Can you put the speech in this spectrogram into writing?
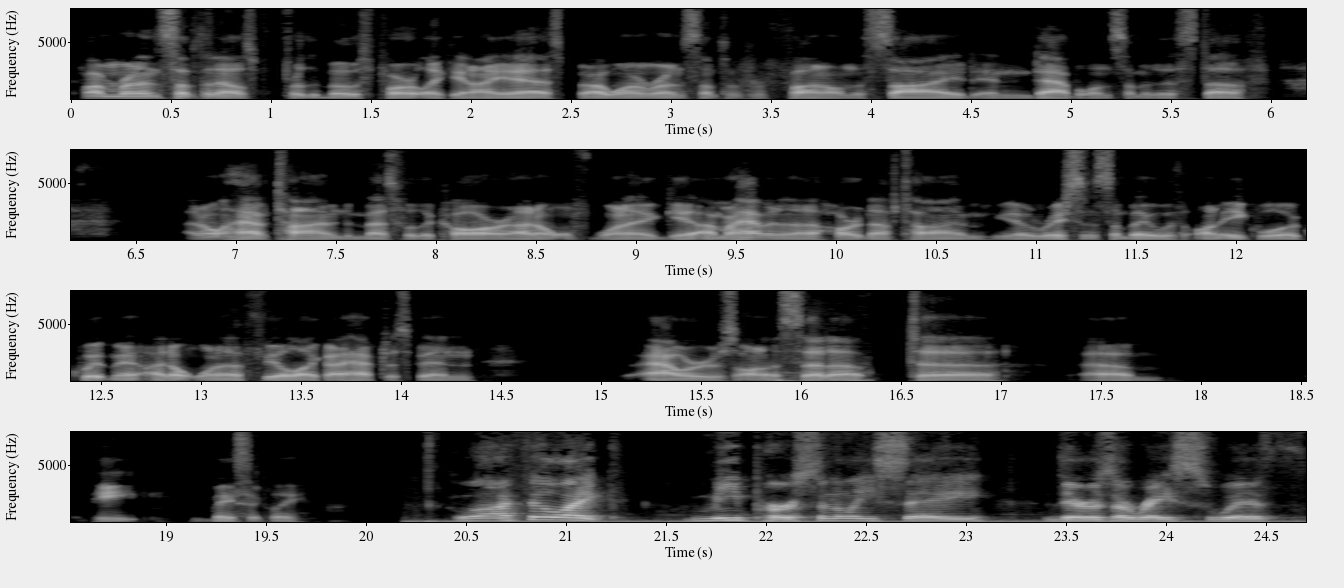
if I'm running something else for the most part, like NIS, but I want to run something for fun on the side and dabble in some of this stuff, I don't have time to mess with a car. I don't want to get. I'm having a hard enough time, you know, racing somebody with unequal equipment. I don't want to feel like I have to spend hours on a setup to um, compete, basically. Well, I feel like me personally, say there's a race with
